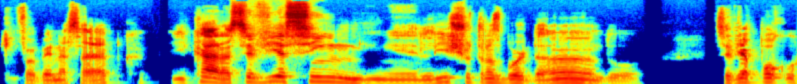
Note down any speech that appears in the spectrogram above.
Que foi bem nessa época. E cara, você via assim eh, lixo transbordando. Você via pouco,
